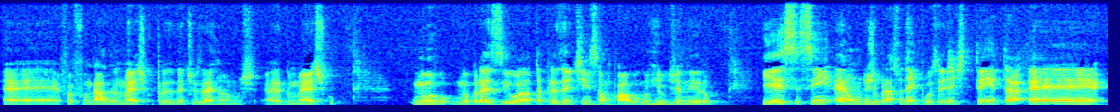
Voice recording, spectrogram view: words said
é, foi fundada no México, o presidente José Ramos é do México. No, no Brasil, ela está presente em São Paulo, no Rio de Janeiro. E esse, sim, é um dos braços da Impulse. A gente tenta é,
